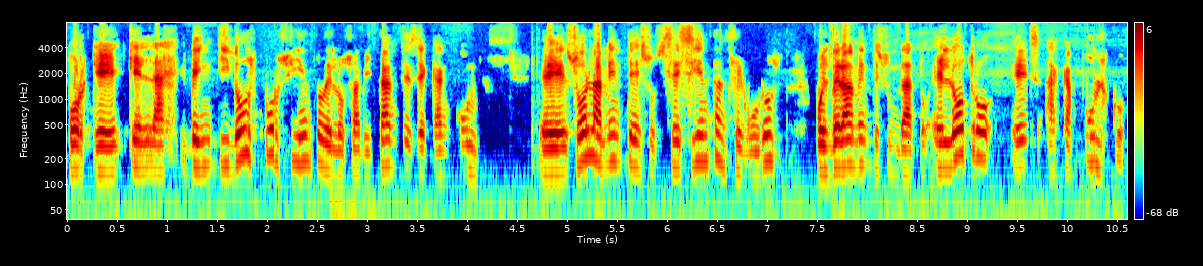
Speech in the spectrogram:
porque que el 22% de los habitantes de Cancún eh, solamente eso se sientan seguros, pues verdaderamente es un dato. El otro es Acapulco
